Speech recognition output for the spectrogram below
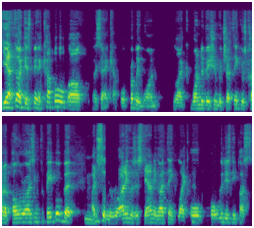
Yeah, I feel like there's been a couple. Well, I say a couple, probably one. Like WandaVision, which I think was kind of polarizing for people, but Mm. I just thought the writing was astounding. I think like all all the Disney Plus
